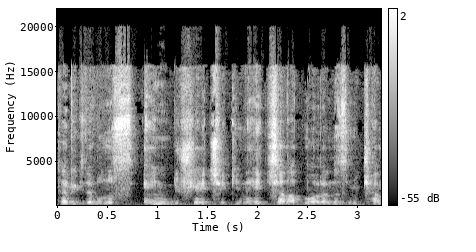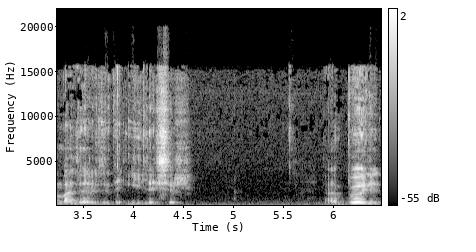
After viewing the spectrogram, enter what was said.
Tabii ki de bunu en düşeye çekin, headshot atma oranınız mükemmel derecede iyileşir. Yani böyle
